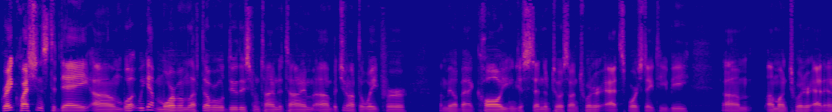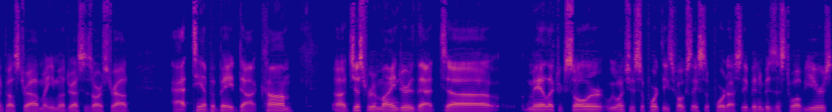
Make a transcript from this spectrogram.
Great questions today. Um, well, we got more of them left over. We'll do these from time to time, um, but you don't have to wait for a mailbag call. You can just send them to us on Twitter at SportsDayTB. Um, I'm on Twitter at NFL Stroud. My email address is rstroud at tampabay.com. Uh, just a reminder that uh, May Electric Solar, we want you to support these folks. They support us. They've been in business 12 years.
